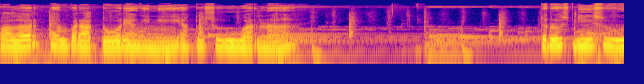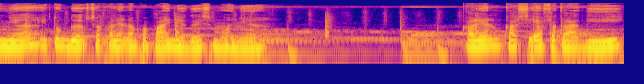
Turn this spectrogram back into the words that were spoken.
color temperatur yang ini atau suhu warna. Terus di suhunya itu gak usah kalian apa-apain ya guys semuanya. Kalian kasih efek lagi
